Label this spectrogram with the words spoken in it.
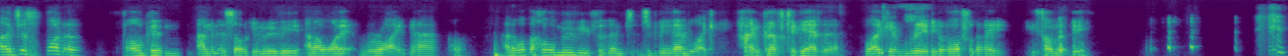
I just want a Falcon and Winter Soldier movie, and I want it right now. And I want the whole movie for them to, to be them like handcuffed together, like a really awful 80s comedy.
